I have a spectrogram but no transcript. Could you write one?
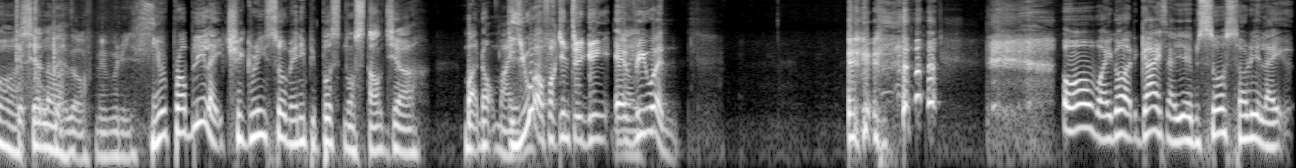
Oh, sialah. lot of memories. You're probably like triggering so many people's nostalgia, but not mine. You are fucking triggering everyone. Oh my god, guys, I am so sorry. Like,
